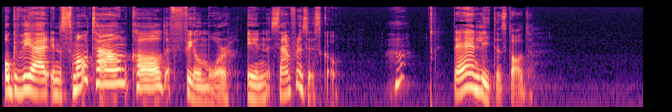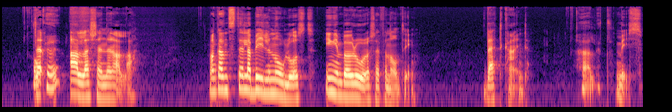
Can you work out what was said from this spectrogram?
Och vi är in a small town called Fillmore in San Francisco. Det är en liten stad. Där Okej. alla känner alla. Man kan ställa bilen olåst, ingen behöver oroa sig för någonting. That kind. Härligt. Mys.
